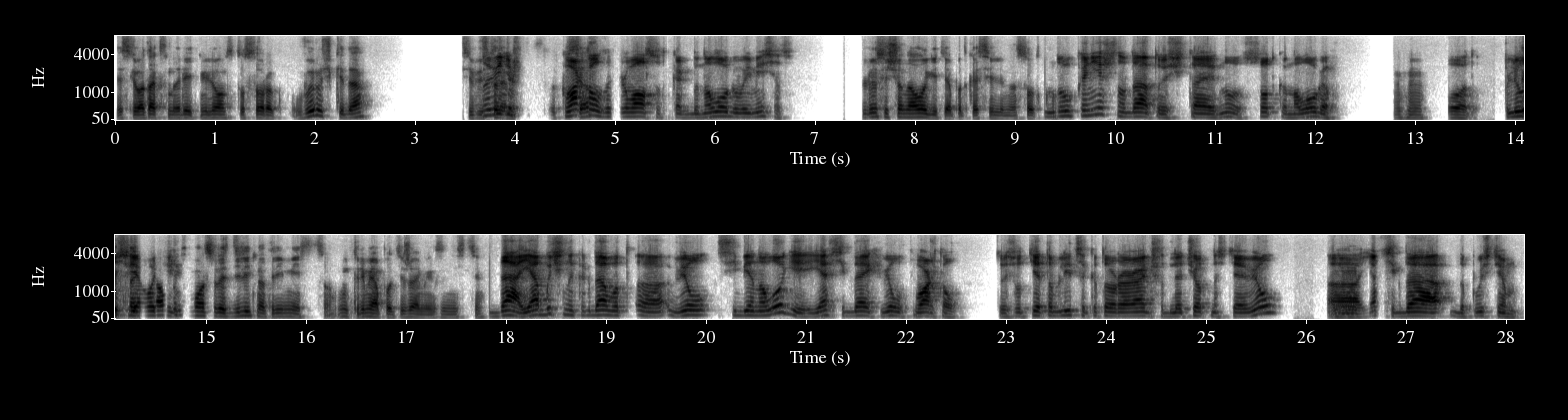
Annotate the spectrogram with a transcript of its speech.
если вот так смотреть, миллион сто сорок выручки, да? Ну, видишь, 650, Квартал закрывался, как бы налоговый месяц. Плюс еще налоги тебя подкосили на сотку. Ну, конечно, да, то есть считай, ну, сотка налогов, Мгм. вот. Ты, Плюс кстати, я очень... можешь разделить на три месяца, ну, тремя платежами их занести. Да, я обычно, когда вот э, вел себе налоги, я всегда их вел в квартал. То есть вот те таблицы, которые раньше для отчетности я вел, э, Мгм. я всегда, допустим,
